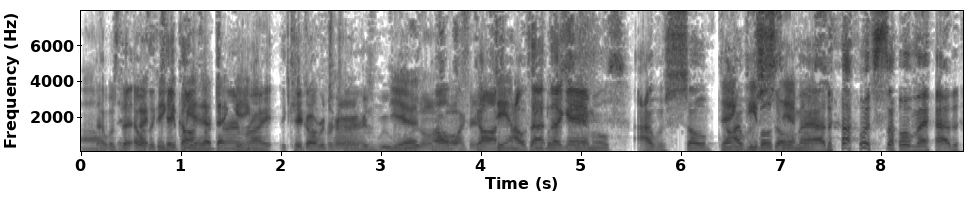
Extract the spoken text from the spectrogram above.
um, That was the, that was I the think kickoff had had that return, game- right? The Kickoff return because we, Yeah. we Oh my offense. gosh, Damn, I was at Deebo that game. Samuels. I was so Dang I was Deebo so Samuels. mad. I was so mad.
